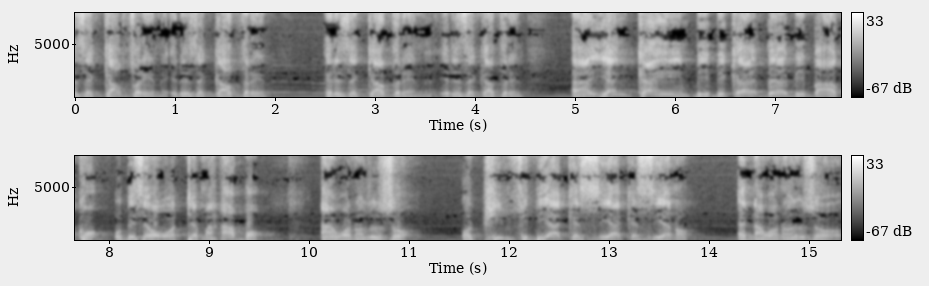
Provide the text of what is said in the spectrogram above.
is a gathering. It is a gathering. It is a gathering. It is a gathering. Uh, yɛnkan biribi ka baabi baako obi sɛ ɔwɔ tɛm habɔ a wɔn nso so ɔtwi mfidie akɛseɛ akɛseɛ no and now on also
